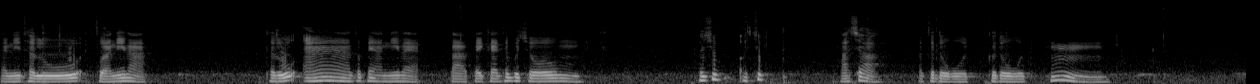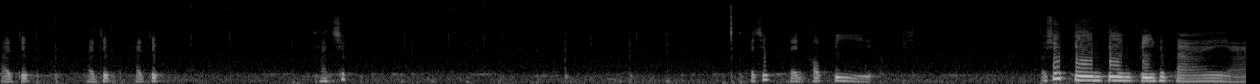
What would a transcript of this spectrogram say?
อันนี้ทะลุส่วนอันนี้ล่ะ ทะลุ อ่า ต้องเป็นอันนี้แหละป่าไปกันท่านผู้ชม อาชุบอาชุบอาชากระโดดกระโดดอืมอาชุบอาชุบอาชุบอาชุบอาชุบเป็นออปปี้อาชุบปีนปีนปีนขึ้นไปอ่า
